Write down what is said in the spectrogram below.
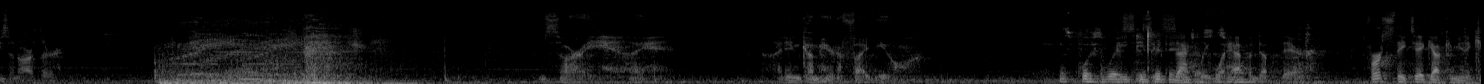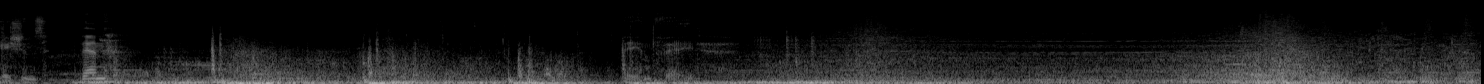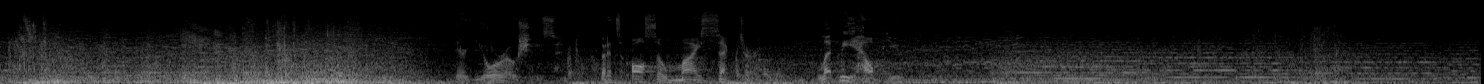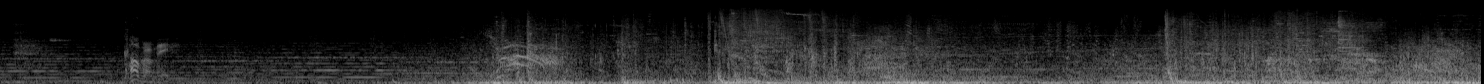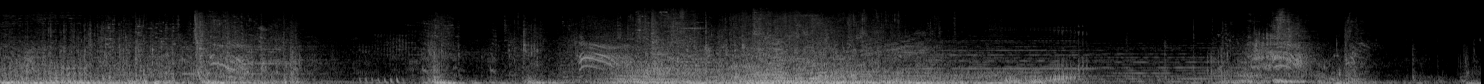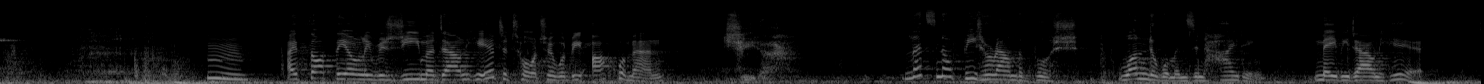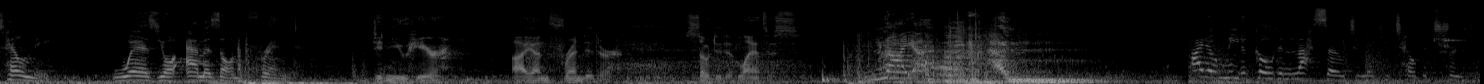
Reason, Arthur. I'm sorry. I I didn't come here to fight you. This voice way This is deeper than exactly what happened up there. First they take out communications, then me. The only regimer down here to torture would be Aquaman. Cheetah. Let's not beat around the bush. Wonder Woman's in hiding. Maybe down here. Tell me, where's your Amazon friend? Didn't you hear? I unfriended her. So did Atlantis. Liar! I I don't need a golden lasso to make you tell the truth.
